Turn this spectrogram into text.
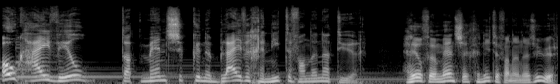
Ook hij wil dat mensen kunnen blijven genieten van de natuur. Heel veel mensen genieten van de natuur.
